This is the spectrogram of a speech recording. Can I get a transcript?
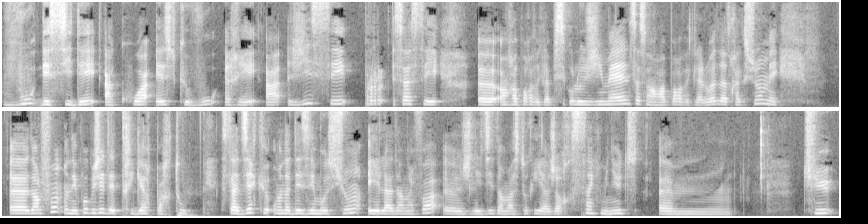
vous décidez à quoi est-ce que vous réagissez. Ça, c'est euh, en rapport avec la psychologie humaine, ça, c'est en rapport avec la loi de l'attraction, mais... Euh, dans le fond, on n'est pas obligé d'être trigger partout. C'est-à-dire qu'on a des émotions, et la dernière fois, euh, je l'ai dit dans ma story il y a genre 5 minutes, tu,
